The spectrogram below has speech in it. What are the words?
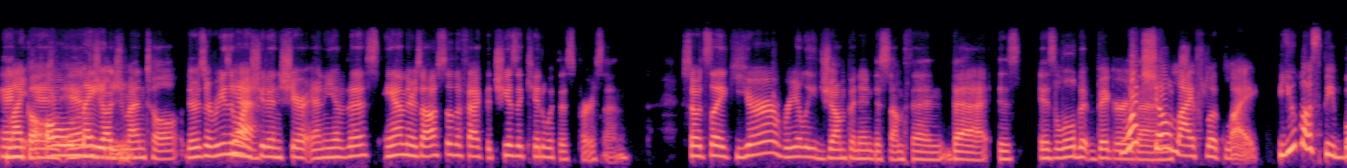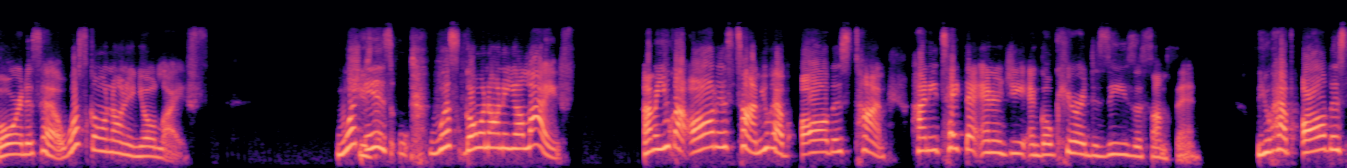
and, like an old and lady. judgmental. There's a reason why she didn't share any of this. And there's also the fact that she has a kid with this person. So it's like you're really jumping into something that is is a little bit bigger What's than your life look like? You must be bored as hell. What's going on in your life? What She's- is what's going on in your life? I mean, you got all this time. You have all this time. Honey, take that energy and go cure a disease or something. You have all this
